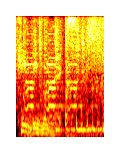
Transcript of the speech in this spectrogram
Kimby Remix.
